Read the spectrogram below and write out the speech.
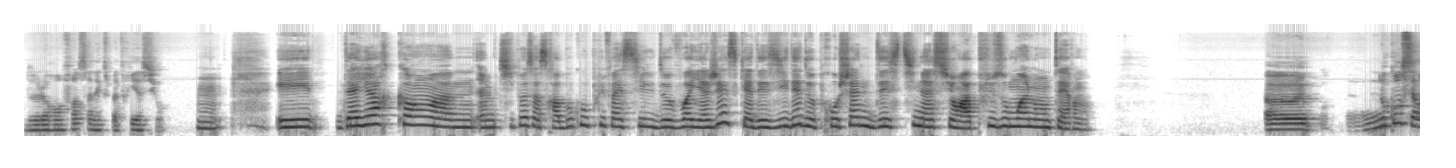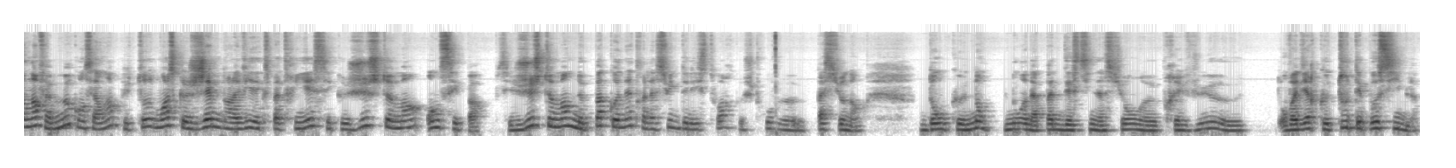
de leur enfance en expatriation. Mmh. Et d'ailleurs, quand euh, un petit peu ça sera beaucoup plus facile de voyager, est-ce qu'il y a des idées de prochaines destinations à plus ou moins long terme? Euh, Nous concernant, enfin me concernant plutôt, moi ce que j'aime dans la vie d'expatrié, c'est que justement on ne sait pas. C'est justement de ne pas connaître la suite de l'histoire que je trouve euh, passionnant. Donc non, nous on n'a pas de destination prévue. on va dire que tout est possible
